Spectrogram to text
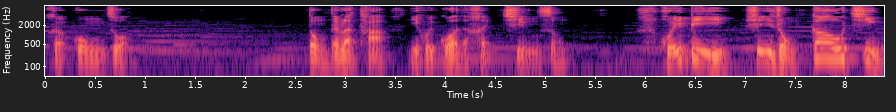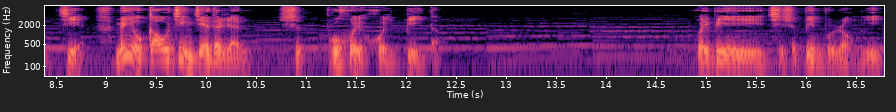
和工作。懂得了它，你会过得很轻松。回避是一种高境界，没有高境界的人是不会回避的。回避其实并不容易，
